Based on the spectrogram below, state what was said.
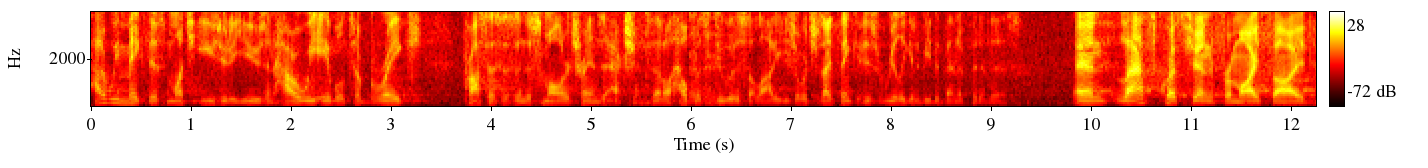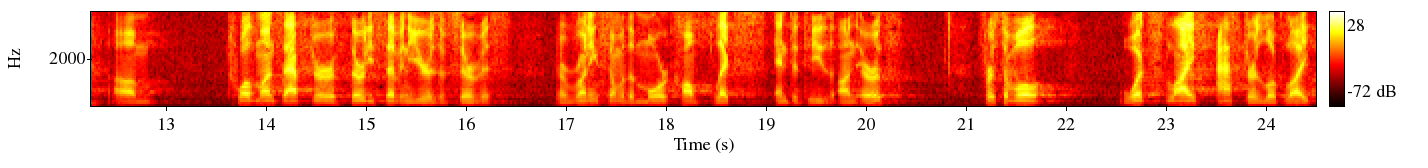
how do we make this much easier to use and how are we able to break processes into smaller transactions that'll help us do this a lot easier, which is, I think is really going to be the benefit of this. And last question from my side. Um, 12 months after 37 years of service, you know, running some of the more complex entities on Earth, first of all, what's life after look like?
